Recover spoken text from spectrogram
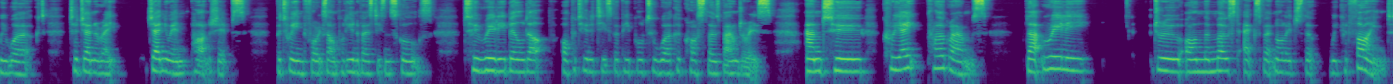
we worked to generate genuine partnerships between, for example, universities and schools to really build up opportunities for people to work across those boundaries and to create programs that really drew on the most expert knowledge that we could find,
